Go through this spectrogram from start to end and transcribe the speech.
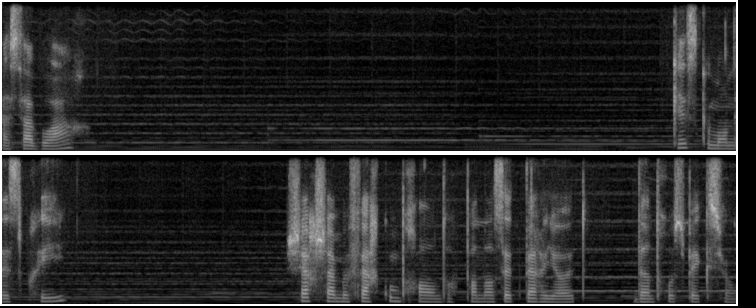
à savoir. Qu'est-ce que mon esprit cherche à me faire comprendre pendant cette période d'introspection?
